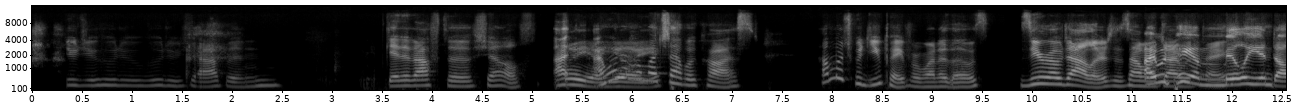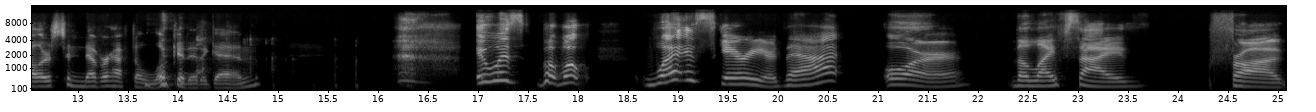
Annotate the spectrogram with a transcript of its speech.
Juju Hoodoo Voodoo shop and get it off the shelf. I, Oy, I oy, wonder how oy. much that would cost. How much would you pay for one of those? Zero dollars is how much I would pay a million dollars to never have to look at it again. It was, but what what is scarier, that or the life size frog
